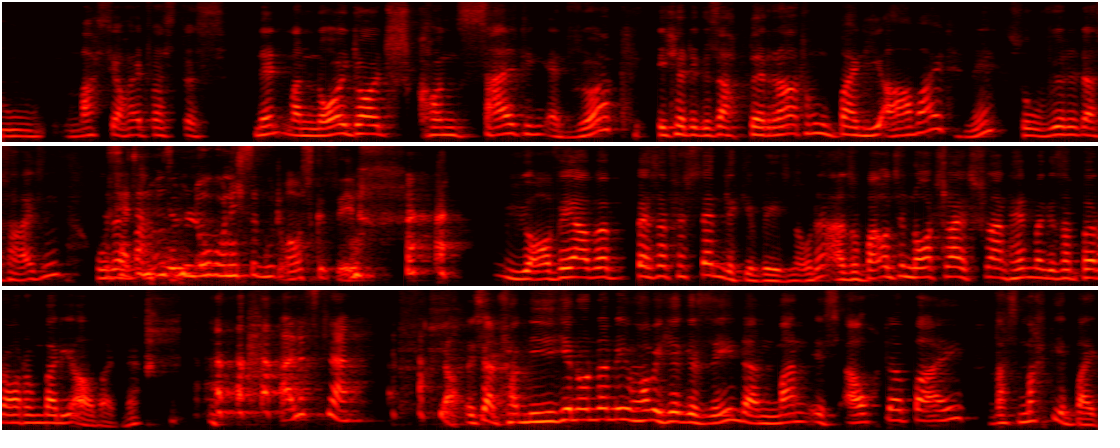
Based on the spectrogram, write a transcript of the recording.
Du machst ja auch etwas, das nennt man Neudeutsch Consulting at Work. Ich hätte gesagt Beratung bei die Arbeit, ne? so würde das heißen. Und das hätte an unserem Logo nicht so gut ausgesehen. ja, wäre aber besser verständlich gewesen, oder? Also bei uns in Norddeutschland hätte man gesagt Beratung bei die Arbeit. Ne? Alles klar. Ja, ist ein Familienunternehmen, habe ich ja gesehen. Dein Mann ist auch dabei. Was macht ihr bei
